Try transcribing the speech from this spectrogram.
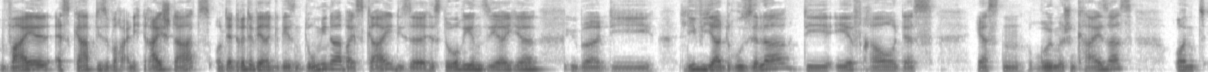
weil es gab diese Woche eigentlich drei Starts und der dritte wäre gewesen Domina bei Sky, diese Historienserie über die Livia Drusilla, die Ehefrau des ersten römischen Kaisers. Und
